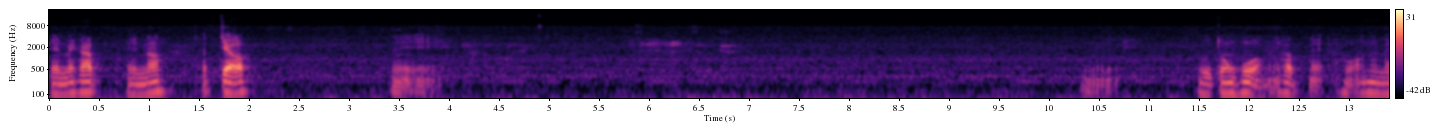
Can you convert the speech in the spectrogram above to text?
เห็นไหมครับ เห็นเนาะชัดเจ๋วนี่ อยู่ตรงห่วงนะครับเนี่ยห่วงเห็นไหม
